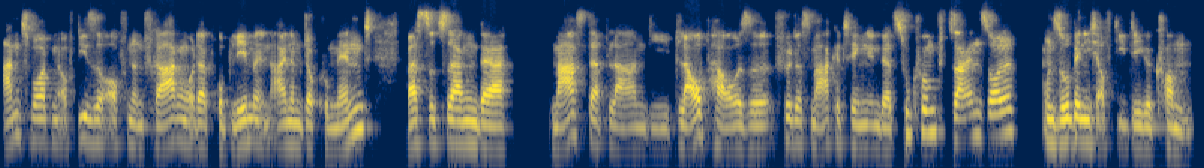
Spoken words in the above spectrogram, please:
Antworten auf diese offenen Fragen oder Probleme in einem Dokument, was sozusagen der Masterplan, die Blaupause für das Marketing in der Zukunft sein soll. Und so bin ich auf die Idee gekommen.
